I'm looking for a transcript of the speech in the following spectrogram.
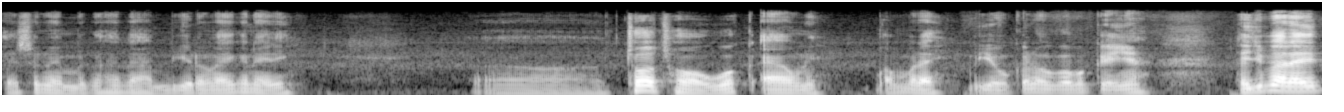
Để sau này mình có thể làm. Bây giờ đang lấy cái này đi. Uh, total workout này. Bấm vào đây. Ví dụ cái logo bất kỳ nha thì chúng ta đây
